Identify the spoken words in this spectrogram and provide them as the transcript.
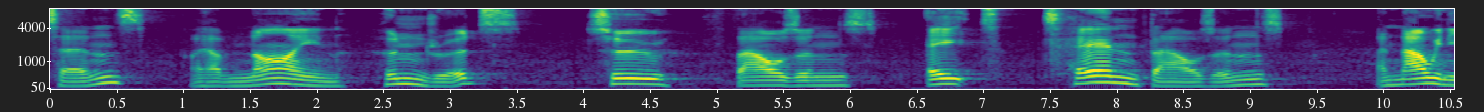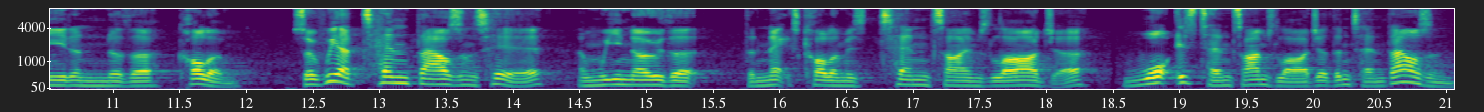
tens. I have nine hundreds, two thousands, eight ten thousands, and now we need another column. So if we had ten thousands here, and we know that the next column is 10 times larger, what is 10 times larger than 10,000?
